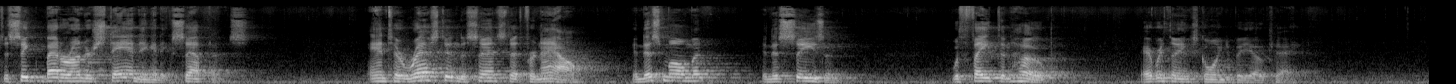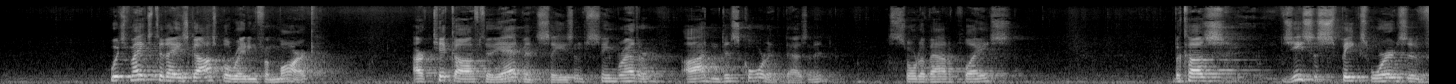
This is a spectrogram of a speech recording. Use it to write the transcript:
to seek better understanding and acceptance, and to rest in the sense that for now, in this moment, in this season, with faith and hope, everything's going to be okay. Which makes today's gospel reading from Mark, our kickoff to the Advent season, seem rather odd and discordant, doesn't it? Sort of out of place. Because Jesus speaks words of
